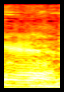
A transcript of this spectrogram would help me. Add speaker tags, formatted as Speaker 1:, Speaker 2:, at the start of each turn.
Speaker 1: Yeah.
